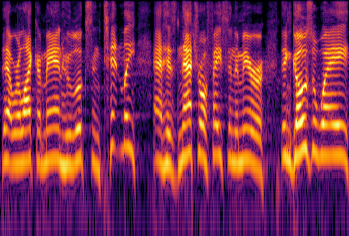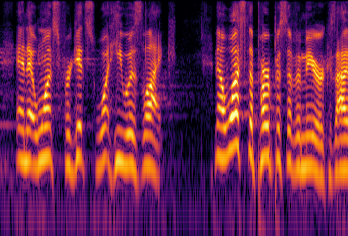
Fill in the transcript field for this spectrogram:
that we're like a man who looks intently at his natural face in the mirror, then goes away and at once forgets what he was like. Now, what's the purpose of a mirror? Because I,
